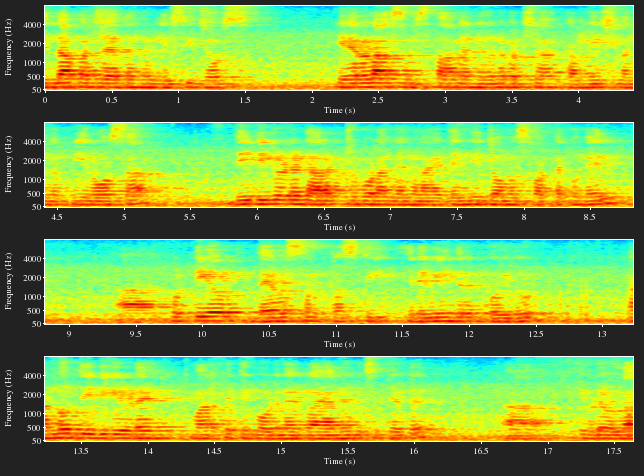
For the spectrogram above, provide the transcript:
ജില്ലാ പഞ്ചായത്ത് അംഗം ലിസി ജോസ് കേരള സംസ്ഥാന ന്യൂനപക്ഷ കമ്മീഷൻ അംഗം പി റോസ ദീപികയുടെ ഡയറക്ടർ ബോർഡ് അംഗങ്ങളായ Denny Thomas Vattakunnel Kottiyoor Devaswom trustee Raveendran Koyilur Kannur ദീപികയുടെ മാർക്കറ്റിംഗ് കോർഡിനേറ്ററായ അനൂപ് ചിറ്റേട്ട് ഇവിടെയുള്ള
